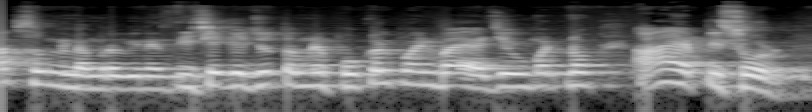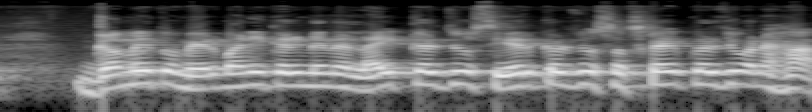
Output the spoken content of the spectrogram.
આપ સૌને નમ્ર વિનંતી છે કે જો તમને ફોકલ પોઈન્ટ બાય અજય ઉમટનો આ એપિસોડ ગમે તો મહેરબાની કરીને એને લાઈક કરજો શેર કરજો સબસ્ક્રાઈબ કરજો. અને હા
